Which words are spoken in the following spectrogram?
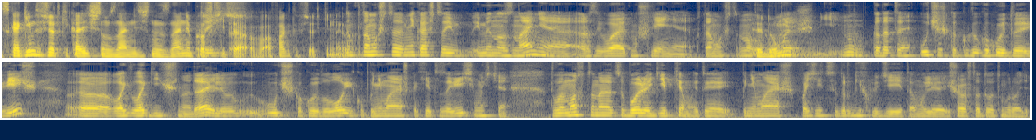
С каким-то все-таки количеством знаний, действительно знания, просто есть- какие-то а факты все-таки иногда. Ну, потому что, мне кажется, им- именно знания развивают мышление, потому что, ну... Ты думаешь? мне- Ну, когда ты учишь какую- какую-то вещь э, лог- логичную, да, или учишь какую-то логику, понимаешь какие-то зависимости, твой мозг становится более гибким, и ты понимаешь позиции других людей, там, или еще что-то в этом роде.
